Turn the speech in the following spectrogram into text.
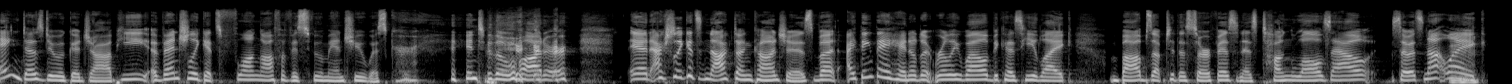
Aang does do a good job. He eventually gets flung off of his Fu Manchu whisker into the water and actually gets knocked unconscious. But I think they handled it really well because he like bobs up to the surface and his tongue lolls out. So it's not mm-hmm. like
